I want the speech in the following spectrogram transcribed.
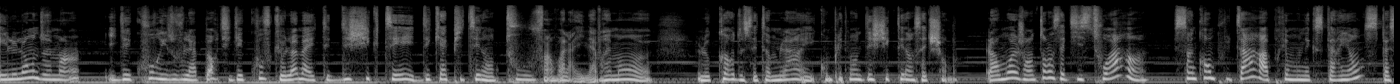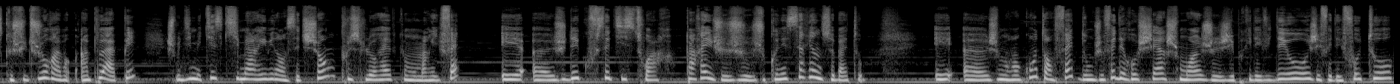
Et le lendemain, il découvre, ils ouvrent la porte, il découvre que l'homme a été déchiqueté et décapité dans tout. Enfin voilà, il a vraiment euh, le corps de cet homme-là est complètement déchiqueté dans cette chambre. Alors moi, j'entends cette histoire cinq ans plus tard, après mon expérience, parce que je suis toujours un peu happée. Je me dis mais qu'est-ce qui m'est arrivé dans cette chambre, plus le rêve que mon mari fait? Et euh, je découvre cette histoire. Pareil, je, je, je, connaissais rien de ce bateau. Et euh, je me rends compte, en fait, donc je fais des recherches. Moi, j'ai pris des vidéos, j'ai fait des photos.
